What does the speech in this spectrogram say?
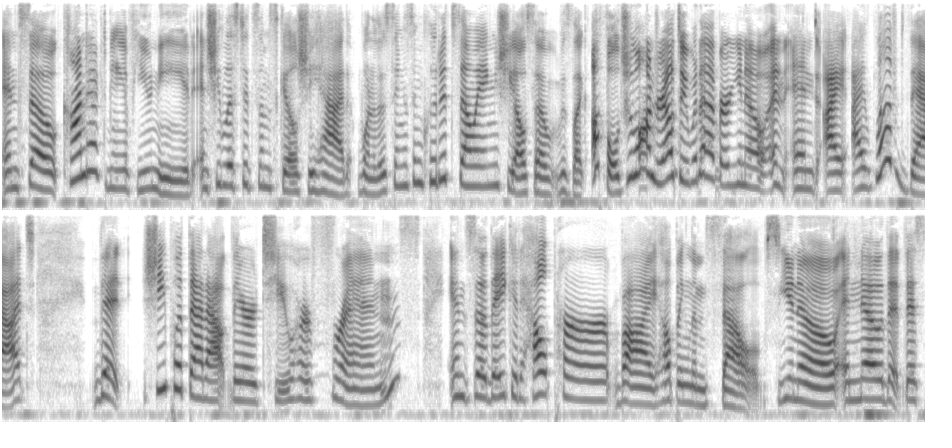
And so contact me if you need. And she listed some skills she had. One of those things included sewing. She also was like, I'll fold your laundry, I'll do whatever, you know. And, and I, I loved that, that she put that out there to her friends. And so they could help her by helping themselves, you know, and know that this.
